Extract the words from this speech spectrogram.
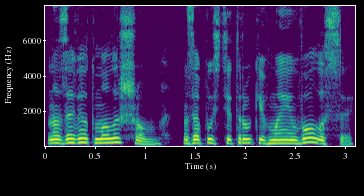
назовет малышом, запустит руки в мои волосы.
